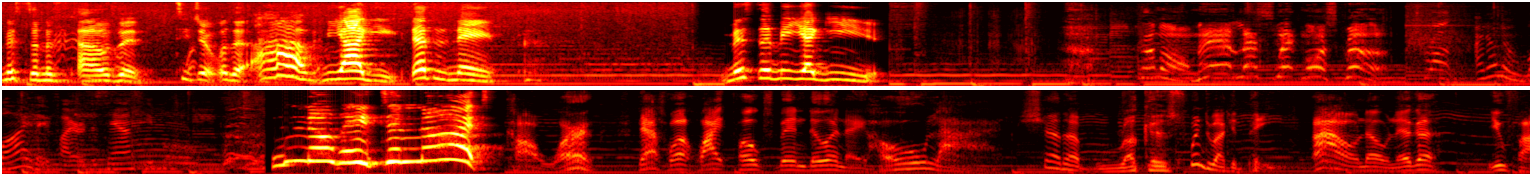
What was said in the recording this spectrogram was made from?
Mr. Mis- uh, was it teacher? Was it ah Miyagi? That's his name. Mr. Miyagi. Come on, man, let's sweat more scrub. I don't know why they fired the sand people. No, they did not. Call work. That's what white folks been doing their whole lives. Shut up, Ruckus. When do I get paid? I don't know, nigga. You fired.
